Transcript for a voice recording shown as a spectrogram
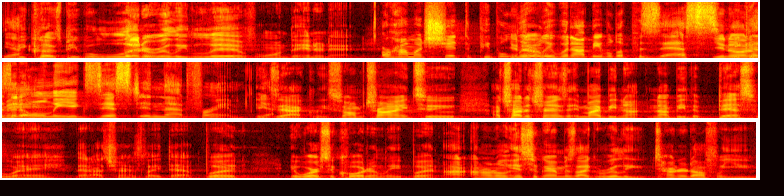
Yeah. Because people literally live on the internet. or how much shit that people You literally know? would not be able to possess You know what I because it only exists in that frame Yeah. Exactly. So I'm trying to, I try to translate, it might be not, not be the best way that I translate that, but it works accordingly. But I, I don't know, Instagram is like really turn it off when you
